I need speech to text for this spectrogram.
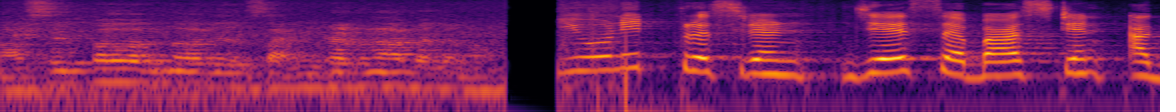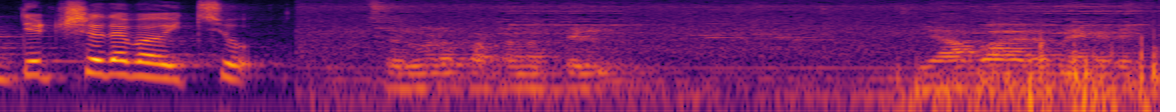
മസിൽ പവർ എന്ന് പറയുന്നത് സംഘടനാ ബലമാണ്. യൂണിറ്റ് പ്രസിഡന്റ് ജെ സെബാസ്റ്റ്യൻ അധ്യക്ഷത വഹിച്ചു. ചെറുകിട പട്ടണത്തിൽ വ്യാപാര മേഖലയ്ക്ക്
